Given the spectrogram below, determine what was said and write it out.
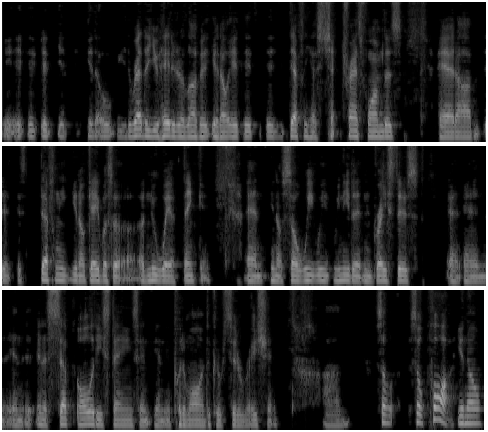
it, it, it, you know, whether you hate it or love it, you know, it it, it definitely has ch- transformed us, and um, it, it's definitely you know gave us a, a new way of thinking, and you know, so we we we need to embrace this and and and, and accept all of these things and, and put them all into consideration. Um, so so Paul, you know,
